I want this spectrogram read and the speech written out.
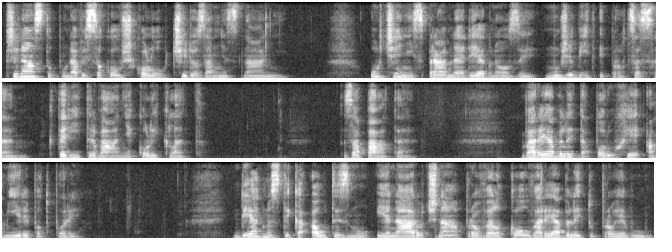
při nástupu na vysokou školu či do zaměstnání. Určení správné diagnózy může být i procesem, který trvá několik let. Za páté. Variabilita poruchy a míry podpory. Diagnostika autismu je náročná pro velkou variabilitu projevů,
